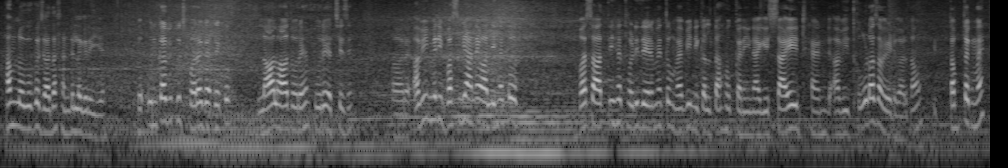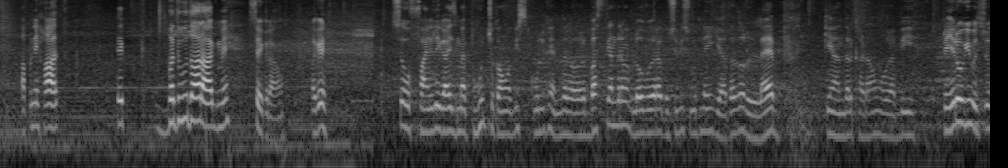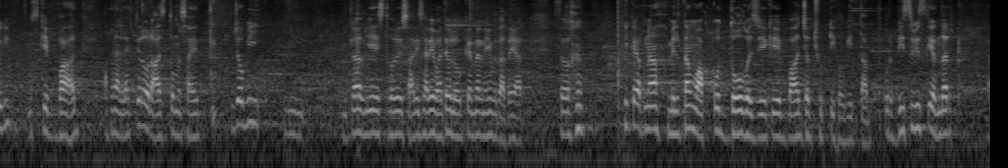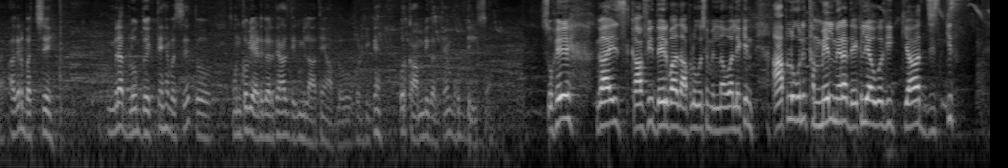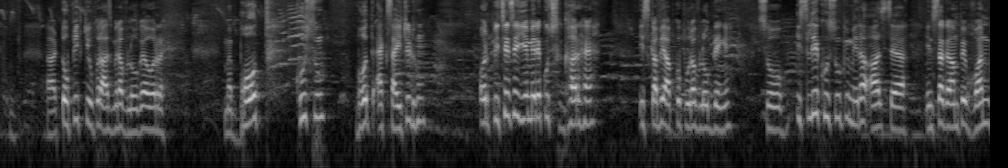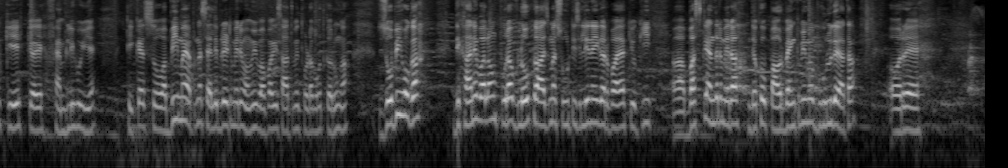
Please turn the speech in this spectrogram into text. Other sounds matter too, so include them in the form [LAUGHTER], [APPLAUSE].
हम लोगों को ज़्यादा ठंड लग रही है। तो उनका भी कुछ फ़र्क है। देखो लाल हाथ हो रहे हैं पूरे अच्छे से। और अभी मेरी बस भी आने वाली है तो बस आती है थोड़ी देर में तो मैं भी निकलता हूँ करीना की साइड एंड अभी थोड़ा सा वेट करता हूँ तब तक मैं अपने हाथ एक बदबूदार आग में सेक रहा हूँ। ओके सो फाइनली गाइज़ मैं पहुँच चुका हूँ अभी स्कूल के अंदर और बस के अंदर मैं ब्लॉग वगैरह कुछ भी शूट नहीं किया था तो लैब के अंदर खड़ा हूँ और अभी प्रेयर होगी बच्चों की। उसके बाद अपना लेक्चर और आज तो मैं शायद जो भी मतलब ये थोड़ी सारी सारी बातें लोग के अंदर नहीं बताते यार। तो ठीक है, अपना मिलता हूँ आपको दो बजे के बाद जब छुट्टी होगी तब। और बीस बीस के अंदर, अगर बच्चे, मेरा ब्लॉग देखते हैं बच्चे तो उनको भी ऐड करते हैं, आज मिलाते हैं आप लोगों को, ठीक है? और काम भी करते हैं बहुत दिल से। सो हे गाइस काफ़ी देर बाद आप लोगों से मिलना हुआ, लेकिन आप लोगों ने थंबनेल मेरा देख लिया होगा कि क्या जिस, किस टॉपिक के ऊपर आज मेरा व्लॉग है, और मैं बहुत खुश हूँ, बहुत एक्साइटेड हूँ। और पीछे से ये मेरे कुछ घर हैं। इसका भी आपको पूरा व्लॉग देंगे। सो so, इसलिए खुश हूँ कि मेरा आज इंस्टाग्राम पे वन के फैमिली हुई है। ठीक है? सो so, अभी मैं अपना सेलिब्रेट मेरे मम्मी पापा के साथ में थोड़ा बहुत करूँगा। जो भी होगा दिखाने वाला हूँ पूरा व्लॉग का। आज मैं शूट इसलिए नहीं कर पाया क्योंकि बस के अंदर मेरा देखो पावर बैंक भी मैं भूल गया था। और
